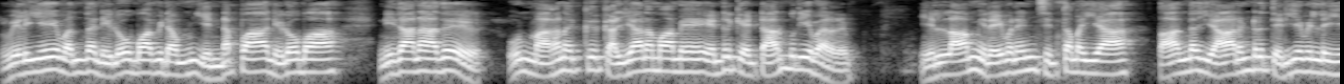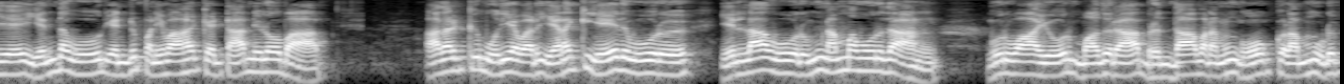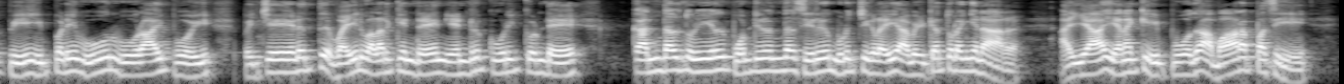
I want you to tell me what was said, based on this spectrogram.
வெளியே வந்த நிலோபாவிடம் என்னப்பா நிலோபா நீதானா அது? உன் மகனுக்கு கல்யாணமாமே? என்று கேட்டார் முதியவர். எல்லாம் இறைவனின் சித்தமையா? தாங்கள் யாரென்று தெரியவில்லையே எந்த ஊர்? என்று பணிவாக கேட்டார் நிலோபா. அதற்கு முதியவர் எனக்கு ஏது ஊரு? எல்லா ஊரும் நம்ம ஊருதான். குருவாயூர் மதுரா பிருந்தாவனம் கோகுளம் உடுப்பி இப்படி ஊர் ஊராய் போய் பிச்சை எடுத்து வயிறு வளர்க்கின்றேன் என்று கூறிக்கொண்டே கந்தல் துணியில் போட்டிருந்த சிறு முடிச்சுகளை அவிழ்க்கத் தொடங்கினார். ஐயா எனக்கு இப்போது அபார பசி.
